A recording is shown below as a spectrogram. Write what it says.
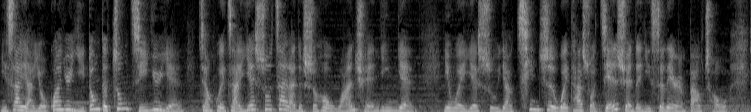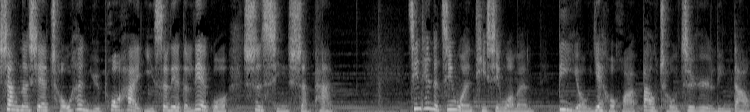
以赛亚有关于以东的终极预言，将会在耶稣再来的时候完全应验，因为耶稣要亲自为他所拣选的以色列人报仇，向那些仇恨与迫害以色列的列国施行审判。今天的经文提醒我们，必有耶和华报仇之日临到。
